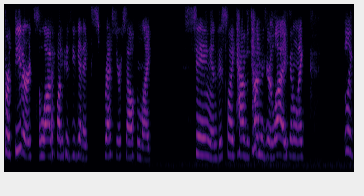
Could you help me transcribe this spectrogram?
for theater, it's a lot of fun because you get to express yourself and like sing and just like have the time of your life, and like, like,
